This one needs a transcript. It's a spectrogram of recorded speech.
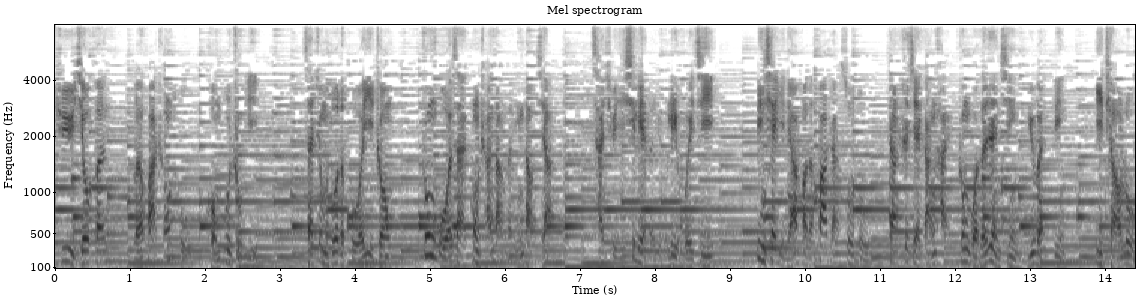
区域纠纷、文化冲突、恐怖主义。在这么多的博弈中，中国在共产党的领导下，采取一系列的有力回击，并且以良好的发展速度，让世界感慨中国的韧性与稳定。一条路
